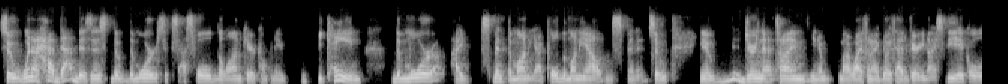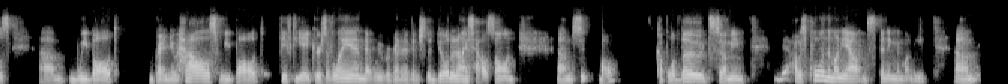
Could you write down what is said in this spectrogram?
so when I had that business, the the more successful the lawn care company became, the more I spent the money. I pulled the money out and spent it. So, you know, during that time, you know, my wife and I both had very nice vehicles. Um, we bought brand new house. We bought 50 acres of land that we were going to eventually build a nice house on. Um, so bought a couple of boats. So I mean, I was pulling the money out and spending the money. Um,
